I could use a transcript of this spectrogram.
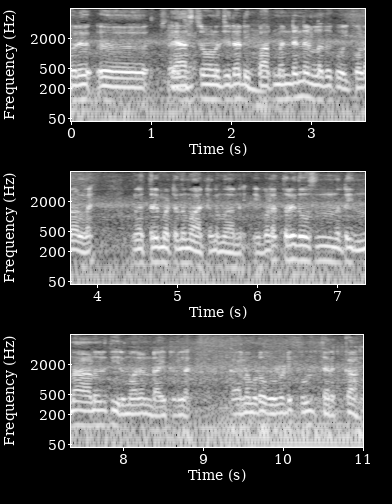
ഒരു ഗാസ്ട്രോളജിയുടെ ഡിപ്പാർട്ട്മെന്റ് തന്നെ ഉള്ളത് കോഴിക്കോടാണുള്ളത് നിങ്ങൾ എത്രയും പെട്ടെന്ന് മാറ്റണം എന്നാണ് ഇവിടെ എത്രയും ദിവസം നിന്നിട്ട് ഇന്നാണ് ഒരു തീരുമാനം ഉണ്ടായിട്ടുള്ളത്. കാരണം ഇവിടെ ഓൾറെഡി ഫുൾ തിരക്കാണ്.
